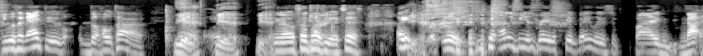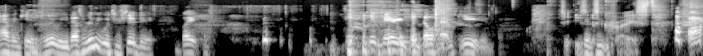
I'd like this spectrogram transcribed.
he wasn't active the whole time. yeah, yeah, yeah. You know, sometimes right. you excess. Like, Yeah. look, you can only be as great as Skip Bayless by not having kids. Really, that's really what you should do. Like, get married but don't have kids. Jesus mm-hmm. Christ.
